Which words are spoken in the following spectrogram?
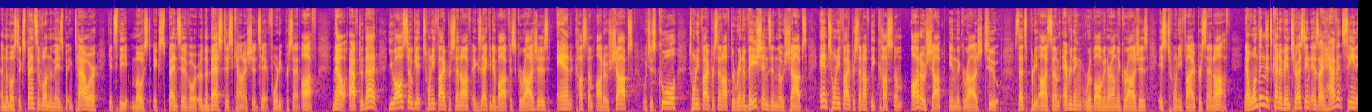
and the most expensive one, the Maze Bank Tower, gets the most expensive, or, or the best discount, I should say, at 40% off. Now, after that, you also get 25% off executive office garages and custom auto shops, which is cool. 25% off the renovations in those shops, and 25% off the custom auto shop in the garage, too. So that's pretty awesome. Everything revolving around the garages is 25% off. Now, one thing that's kind of interesting is I haven't seen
